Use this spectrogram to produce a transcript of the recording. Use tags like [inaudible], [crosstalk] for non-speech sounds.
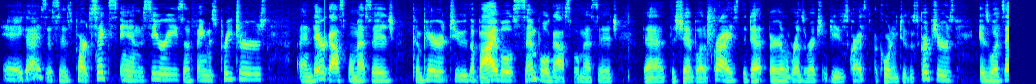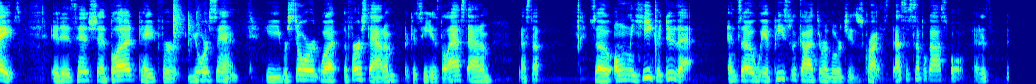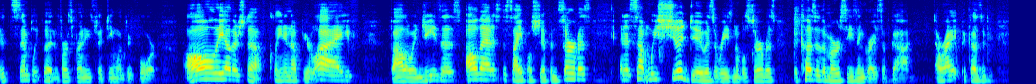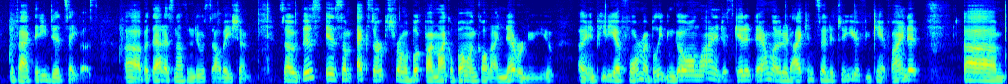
Hey guys, this is part six in the series of famous preachers and their gospel message compared to the Bible's simple gospel message that the shed blood of Christ, the death, burial, and resurrection of Jesus Christ, according to the scriptures, is what saves. It is his shed blood paid for your sin. He restored what the first Adam, because he is the last Adam, messed up. So only he could do that. And so we have peace with God through our Lord Jesus Christ. That's the simple gospel. And it's, it's simply put in 1 Corinthians 15 1 through 4. All the other stuff, cleaning up your life, following Jesus, all that is discipleship and service. And it's something we should do as a reasonable service because of the mercies and grace of God. All right? Because of the fact that He did save us. Uh, but that has nothing to do with salvation. So, this is some excerpts from a book by Michael Bowen called I Never Knew You uh, in PDF form. I believe you can go online and just get it downloaded. I can send it to you if you can't find it. Um,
